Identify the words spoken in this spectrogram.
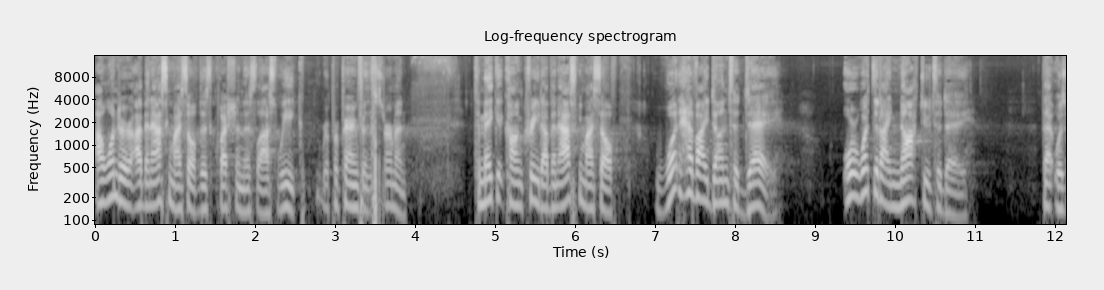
I wonder, I've been asking myself this question this last week, preparing for this sermon. To make it concrete, I've been asking myself, what have I done today, or what did I not do today that was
